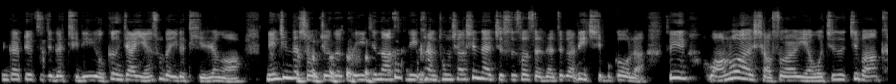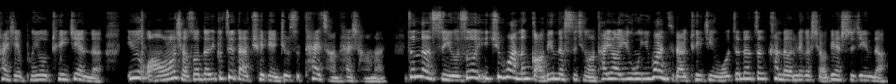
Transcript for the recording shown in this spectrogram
应该对自己的体力有更加严肃的一个提认哦。年轻的时候就是可以经常可以看通宵，现在其说实在的，这个力气不够了，所以网络小说而言，我其实基本上看一些朋友推荐的，因为网络小说的一个最大缺点就是太长太长了，真的是有时候一句话能搞定的事情哦，他要用一万字来推进，我真的真看到那个小便失禁的。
